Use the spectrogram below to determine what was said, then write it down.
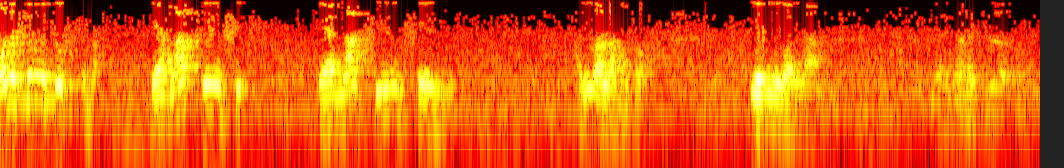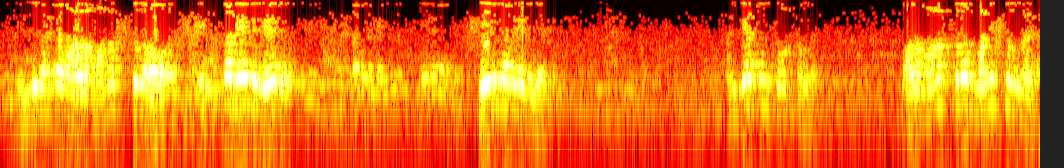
మనుషుల్ని చూస్తున్నారు. They are not seeing six they are not seeing same అది వాళ్ళ అనుభవం. ఎందువల్ల? ఎందుకంటే వాళ్ళ మనస్సులో సిక్ అనేది లేదు. ఫెయిల్ అనేది లేదు. అంచేతం చూడటం లేదు. వాళ్ళ మనస్సులో మనిషి ఉన్నాడు.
